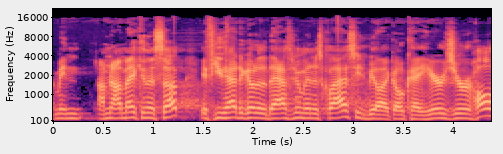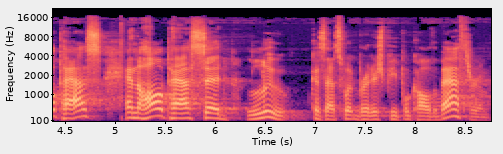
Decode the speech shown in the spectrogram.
I mean, I'm not making this up. If you had to go to the bathroom in his class, he'd be like, okay, here's your hall pass. And the hall pass said loo, because that's what British people call the bathroom,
